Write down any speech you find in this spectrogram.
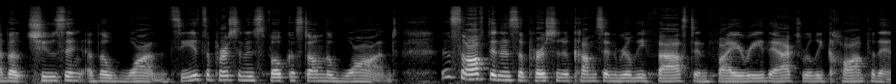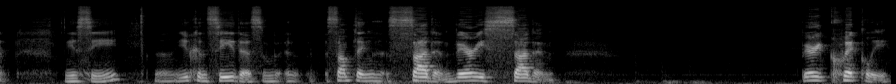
about choosing the one. See, it's a person who's focused on the wand. This often is a person who comes in really fast and fiery. They act really confident. You see, uh, you can see this, uh, something sudden, very sudden, very quickly.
